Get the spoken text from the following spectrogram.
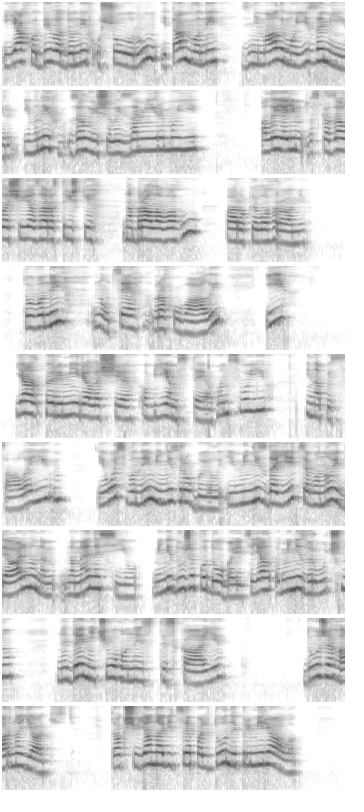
і я ходила до них у шоурум, і там вони знімали мої заміри. І в них залишились заміри мої. Але я їм сказала, що я зараз трішки набрала вагу пару кілограмів, то вони ну, це врахували. І я переміряла ще об'єм стегон своїх і написала їм. І ось вони мені зробили. І мені здається, воно ідеально на, на мене сіло. Мені дуже подобається. Я, мені зручно, ніде нічого не стискає. Дуже гарна якість. Так що я навіть це пальто не приміряла.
